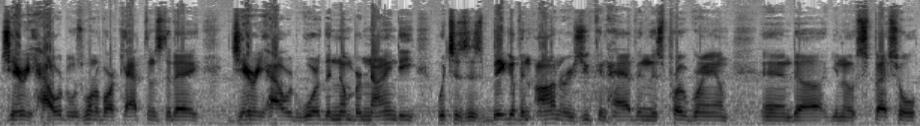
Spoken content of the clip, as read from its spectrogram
Jerry Howard Howard was one of our captains today. Jerry Howard wore the number 90, which is as big of an honor as you can have in this program. And, uh, you know, special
